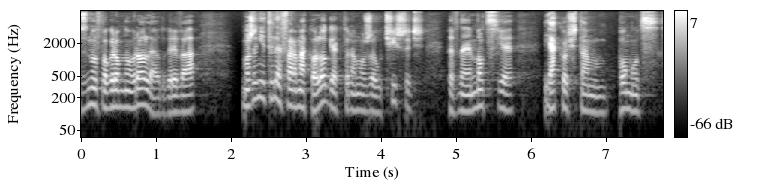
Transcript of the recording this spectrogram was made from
Znów ogromną rolę odgrywa może nie tyle farmakologia, która może uciszyć pewne emocje, jakoś tam pomóc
